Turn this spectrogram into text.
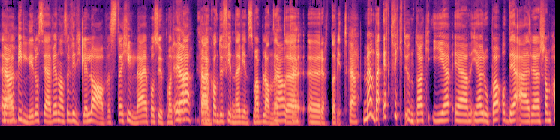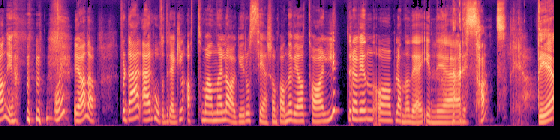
eh, Ja. billig rosévin, altså virkelig laveste hylle på supermarkedet, Ja, ja. der kan du finne vin som er blandet Ja, ok. eh, rødt og hvitt. Ja. Men det er ett viktig unntak i, i, Europa, og det er eh, champagne. Oi. ja da. For der er hovedregelen at man lager rosé-champagne ved å ta litt rødvin og blande det inni i er det sant? Det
